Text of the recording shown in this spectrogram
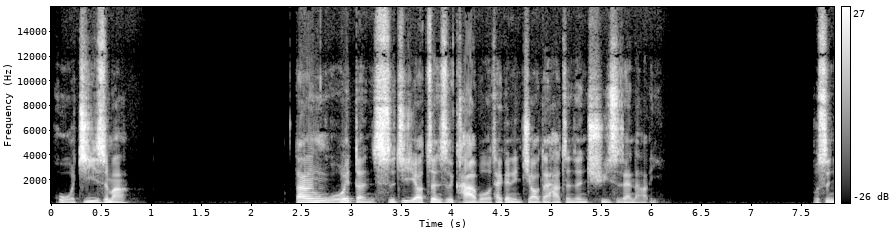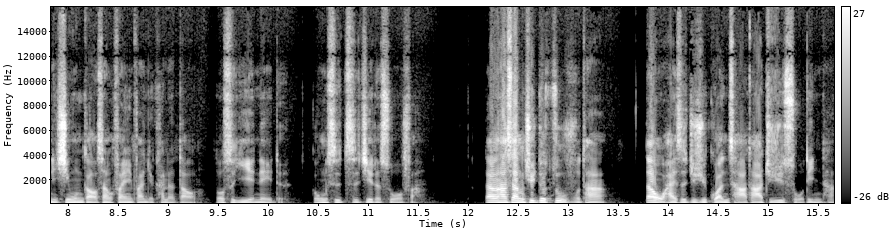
火鸡是吗？当然我会等实际要正式开播才跟你交代它真正趋势在哪里，不是你新闻稿上翻一翻就看得到了，都是业内的。公司直接的说法，当然他上去就祝福他，但我还是继续观察他，继续锁定他，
